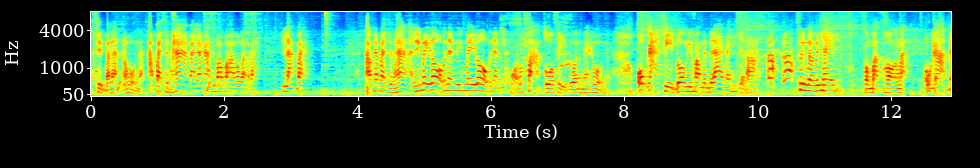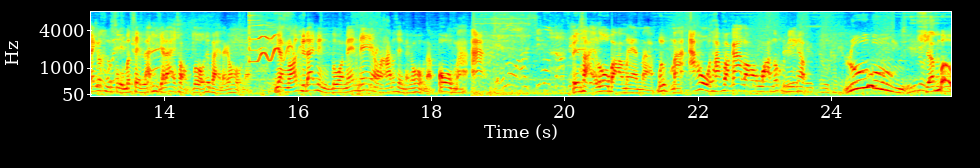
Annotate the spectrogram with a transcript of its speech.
80มาล้วครับผมนะเอา85ไปแล้วกันเบาๆไปก่อนไปที่รักไปเอาแค่85อันนี้ไม่โลภมันเนี่ยไม่โลภมันเนี่ยขอสักสามตัวสี่ตัวได้ไหมครับผมนะโอกาสสี่ตัวมีความเป็นไปได้ไหมที่จะได้ ซึ่งมันไม่ใช่สมบัติทองละโอกาสแม่งก็คือศูนย์เปอร์เซ็นต์แล้วที่จะได้สองตัวขึ้นไปนะครับผมนะอย่างน้อยคือได้หนึ่งตัวแน่ๆล้านเปอร์เซ็นต์นะครับผมนะโป้งมาอะ เป็นสายโลบาร์แมนมาปุ๊บมาอ้าวทาฟาก้ารอวานนกคนนี้ครับลูมแชมเบล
